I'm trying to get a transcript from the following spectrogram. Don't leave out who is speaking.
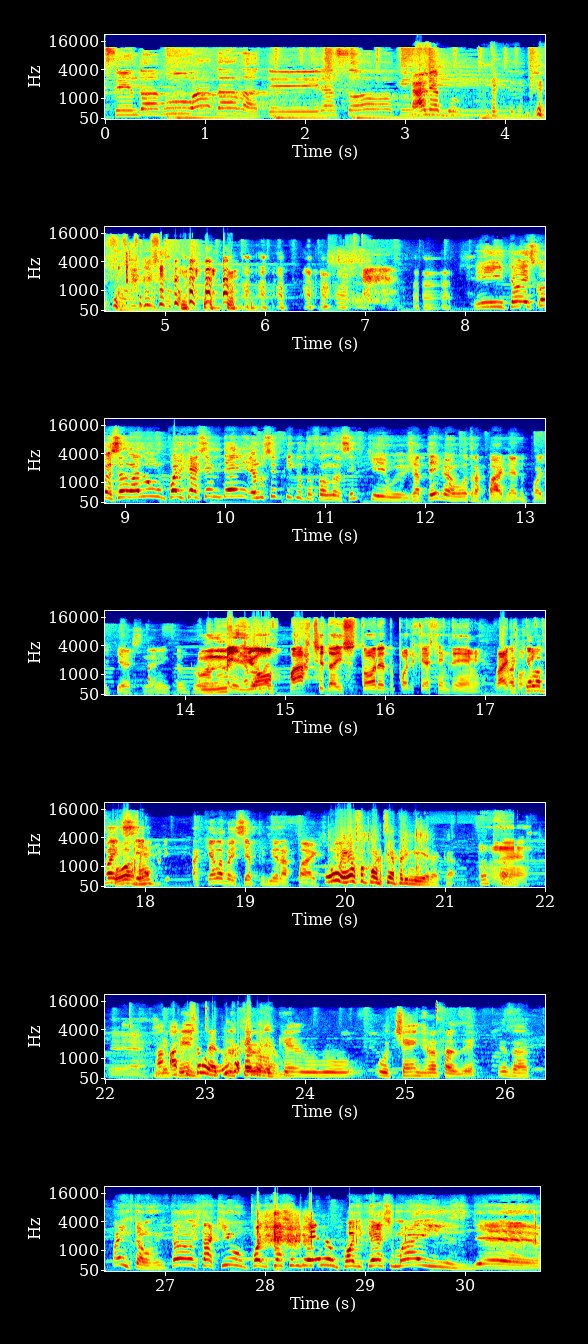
Speaker 1: Descendo a rua da ladeira, só quem.
Speaker 2: Calha a boca. então é isso, começando mais um podcast MDM. Eu não sei por que eu tô falando assim, porque já teve a outra parte né, do podcast, né? Então,
Speaker 3: Melhor parte da história do podcast MDM. Vai,
Speaker 2: Aquela vai,
Speaker 4: Porra.
Speaker 2: ser, a- aquela vai ser a primeira parte.
Speaker 4: Ou essa pode ser a primeira, cara. Tanto faz.
Speaker 3: É.
Speaker 2: É.
Speaker 4: A, a
Speaker 5: Depende
Speaker 4: questão é,
Speaker 5: do
Speaker 4: nunca
Speaker 5: que, o,
Speaker 4: saberemos.
Speaker 5: que o, o Change vai fazer.
Speaker 4: Exato.
Speaker 2: Mas então, então está aqui o podcast MDM, o podcast mais, é,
